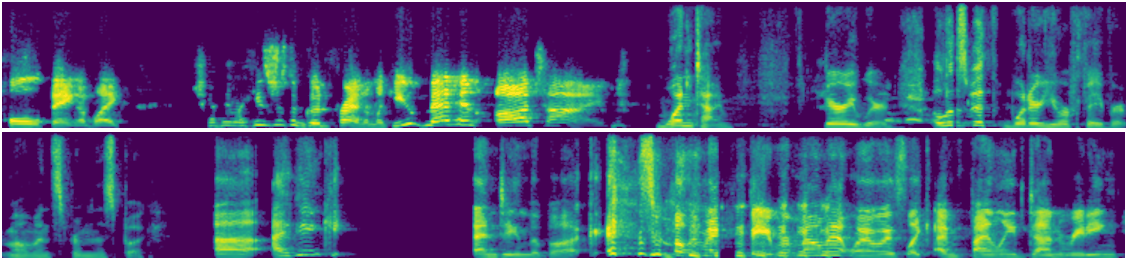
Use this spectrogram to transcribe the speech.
whole thing of like she kept being like he's just a good friend i'm like you've met him a time One time. Very weird. Elizabeth, what are your favorite moments from this book? Uh, I think ending the book is probably my favorite moment when it was like, I'm finally done reading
